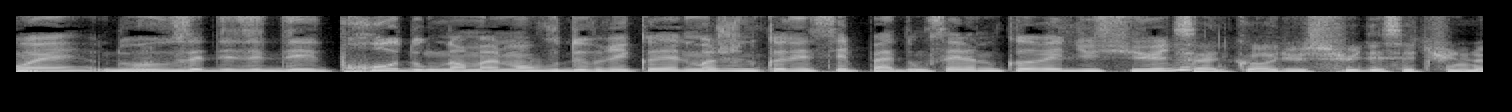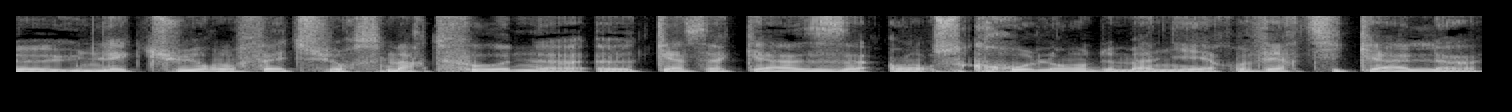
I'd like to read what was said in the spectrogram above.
Ouais, vous êtes des, des pros, donc normalement vous devriez connaître. Moi je ne connaissais pas, donc ça vient de Corée du Sud. Ça vient de Corée du Sud et c'est une, une lecture en fait sur smartphone, euh, case à case, en scrollant de manière verticale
